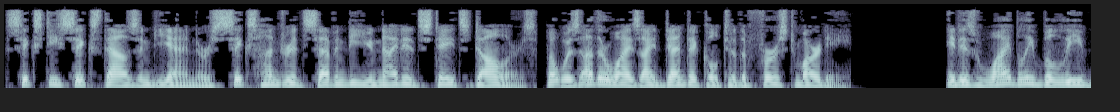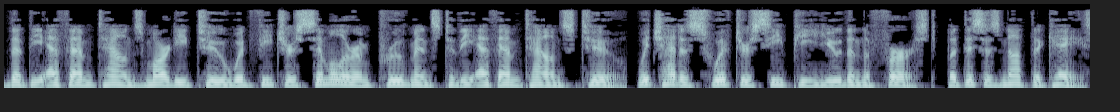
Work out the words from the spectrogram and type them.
66,000 yen or 670 United States dollars but was otherwise identical to the first Marty. It is widely believed that the FM Towns Marty 2 would feature similar improvements to the FM Towns 2, which had a swifter CPU than the first, but this is not the case.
